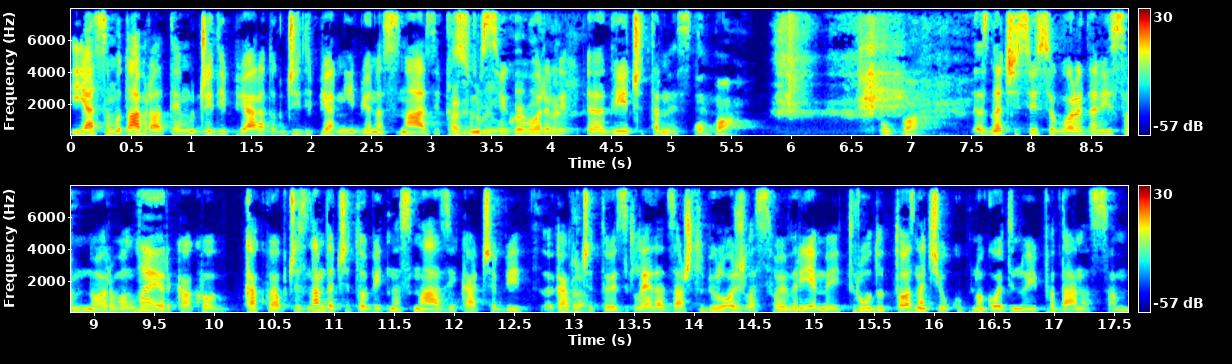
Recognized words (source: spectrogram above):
I ja sam odabrala temu GDPR-a dok GDPR nije bio na snazi. Pa Kad su mi svi Koje govorili godine? e, 2014. Opa. Opa. Znači, svi su govorili da nisam normalna, jer kako, kako ja uopće znam da će to biti na snazi, kad će biti, kako Da. će to izgledat, zašto bi uložila svoje vrijeme i trud u to. Znači, ukupno godinu i po dana sam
